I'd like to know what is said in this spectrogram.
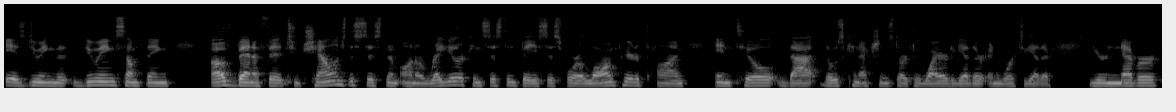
is doing the doing something of benefit to challenge the system on a regular consistent basis for a long period of time until that those connections start to wire together and work together. You're never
